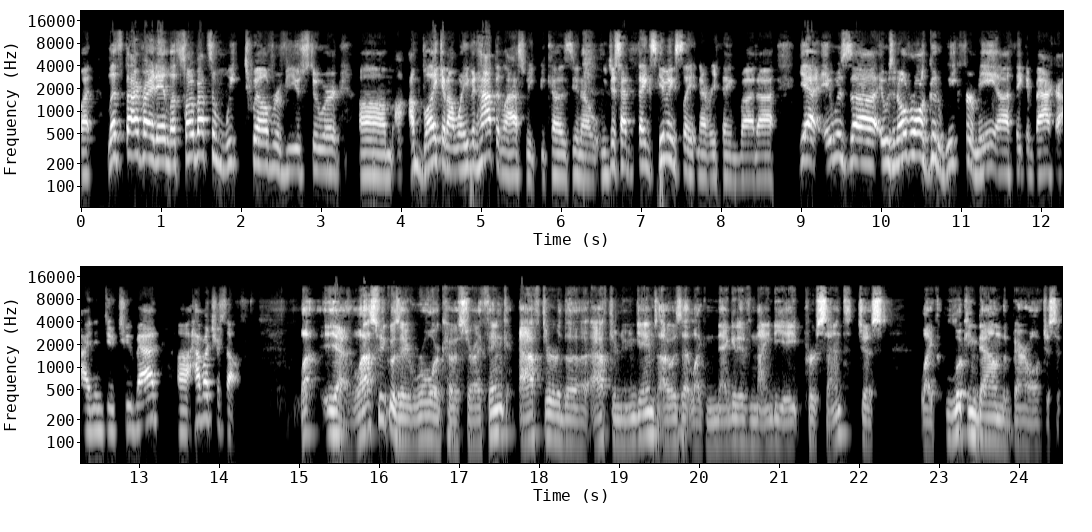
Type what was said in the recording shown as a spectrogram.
But let's dive right in. Let's talk about some Week 12 review, Stewart. Um, I'm blanking on what even happened last week because you know we just had Thanksgiving slate and everything. But uh, yeah, it was uh, it was an overall good week for me. Uh, thinking back, I didn't do too bad. Uh, how about yourself? Yeah, last week was a roller coaster. I think after the afternoon games, I was at like negative 98%, just like looking down the barrel of just a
